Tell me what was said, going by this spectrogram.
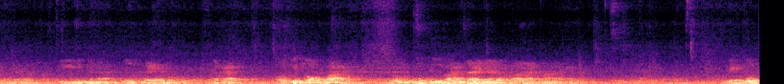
นนะครับปีหนึงนะเดือนแสนนะครับเขาจึงมองว่าคนผู้ซื้อบ้านได้ในราคาล้านห้าเนี่คน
